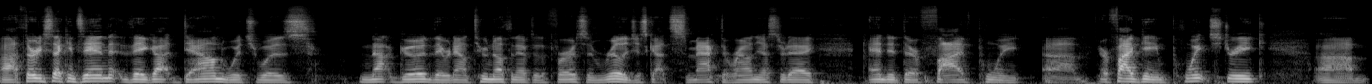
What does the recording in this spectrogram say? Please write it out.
Uh, 30 seconds in, they got down, which was not good. They were down 2 nothing after the first and really just got smacked around yesterday. Ended their five point um, or five game point streak. Um,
